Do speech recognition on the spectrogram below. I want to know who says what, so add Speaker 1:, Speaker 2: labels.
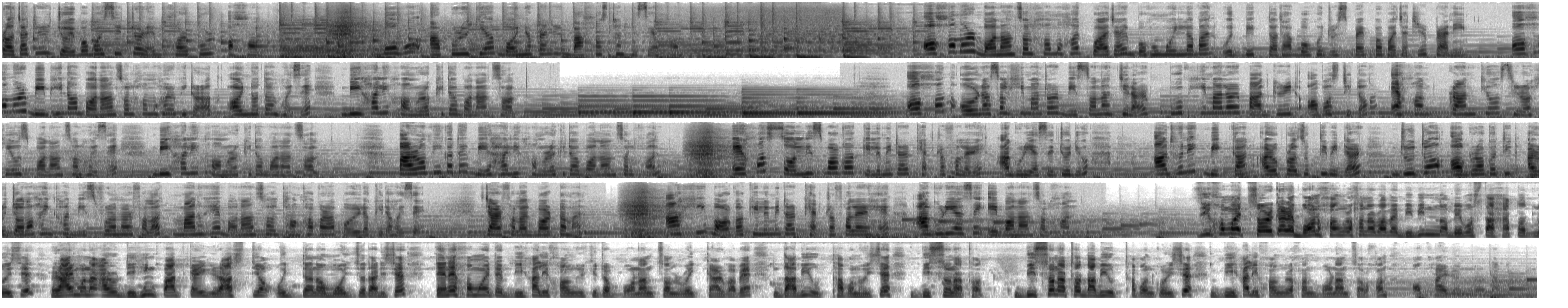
Speaker 1: প্ৰজাতিৰ জৈৱ বৈচিত্ৰ্যৰে ভৰপূৰ অসম। বহু আপুৰুগীয়া বন্যপ্ৰাণীৰ বাসস্থান হৈছে অসম। অসমৰ বনাঞ্চলসমূহত পোৱা যায় বহু মূল্যৱান উদ্ভিদ তথা বহু দুষ্প্ৰাপ্য প্ৰজাতিৰ প্ৰাণী। অসমৰ বিভিন্ন বনাঞ্চলসমূহৰ ভিতৰত অন্যতম হৈছে বিহালী সংৰক্ষিত বনাঞ্চল। অসম অৰুণাচল সীমান্তৰ বিশ্বনাথ জিলাৰ পূব হিমালয়ৰ পাতগিৰিত অৱস্থিত এখন ক্ৰান্তীয় চিৰসেউজ বনাঞ্চল হৈছে বিহালী সংৰক্ষিত বনাঞ্চল। প্ৰাৰম্ভিকতে বিহালী সংৰক্ষিত বনাঞ্চলখন এশ চল্লিছ বৰ্গ কিলোমিটাৰ ক্ষেত্ৰফলেৰে আগুৰি আছে যদিও আধুনিক বিজ্ঞান আৰু প্ৰযুক্তিবিদ্যাৰ দ্ৰুত অগ্ৰগতিত আৰু জনসংখ্যা বিস্ফোৰণৰ ফলত মানুহে বনাঞ্চল ধ্বংস কৰা পৰিলক্ষিত হৈছে। যাৰ ফলত বৰ্তমান আশী বৰ্গ কিলোমিটাৰ ক্ষেত্ৰফলেৰেহে আগুৰি আছে এই বনাঞ্চলখন।
Speaker 2: যি সময়ত চৰকাৰে বন সংৰক্ষণৰ বাবে বিভিন্ন ব্যৱস্থা হাতত লৈছে ৰায়মনা আৰু দিহিং পাটকাৰীক ৰাষ্ট্ৰীয় উদ্যানৰ মৰ্যাদা দিছে তেনে সময়তে বিহালী সংৰক্ষিত বনাঞ্চল ৰক্ষাৰ বাবে দাবী উত্থাপন হৈছে বিশ্বনাথত। বিশ্বনাথত দাবী উত্থাপন কৰিছে বিহালী সংৰক্ষণ বনাঞ্চলখন অভয়াৰণ্যৰ দাবী।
